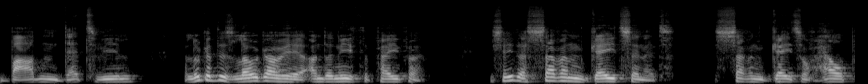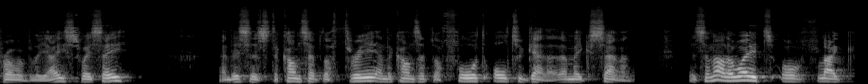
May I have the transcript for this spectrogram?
Baden, Dettwil. Look at this logo here underneath the paper. You see there's seven gates in it. Seven gates of hell probably, eh, Swissy? And this is the concept of three and the concept of four all together. That makes seven. It's another way of like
